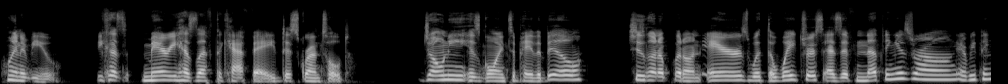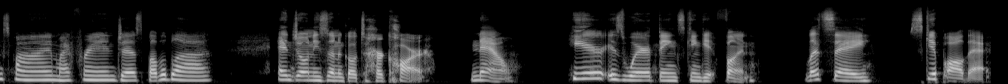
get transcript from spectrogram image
point of view because Mary has left the cafe disgruntled. Joni is going to pay the bill. She's going to put on airs with the waitress as if nothing is wrong, everything's fine, my friend just blah blah blah. And Joni's going to go to her car. Now, here is where things can get fun. Let's say, skip all that.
